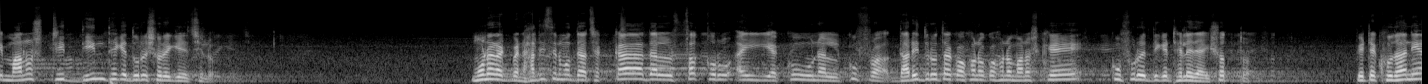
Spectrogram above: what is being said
এই মানুষটি দিন থেকে দূরে সরে গিয়েছিল। মনে রাখবেন, হাদিসের মধ্যে আছে, কাদাল ফকরু আইয়াকুন আল কুফরা। দারিদ্রতা কখনো কখনো মানুষকে কুফুরের দিকে ঠেলে যায় সত্য। পেটে ক্ষুধা নিয়ে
